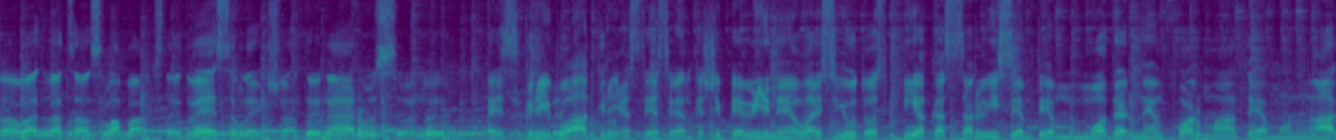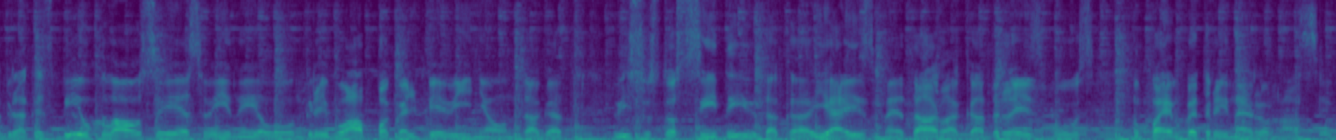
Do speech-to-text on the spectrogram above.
tā ve- vecās labākas, tā ir dvēsele iekšā, tā ir nervus, vai ne? Es gribu atgriezties vienkārši pie vinila. Es jūtos piekasts ar visiem tiem moderniem formātiem. Un agrāk es biju klausījies vinilu un gribu atpakaļ pie viņa. Un tagad visus tos CD tā kā jāizmet ārā kādreiz būs. Nu, pa MP3 nerunāsim.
